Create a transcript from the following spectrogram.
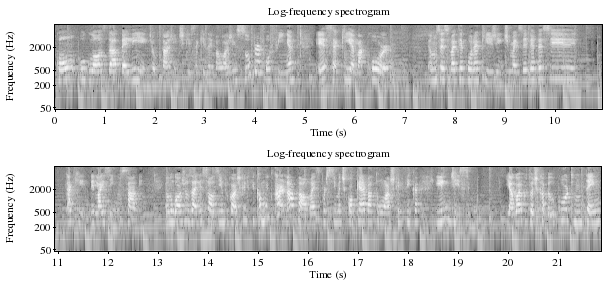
com o gloss da Belly Angel, tá, gente? Que esse aqui da embalagem super fofinha. Esse aqui é na cor... Eu não sei se vai ter cor aqui, gente, mas ele é desse... Aqui, lilazinho, sabe? Eu não gosto de usar ele sozinho porque eu acho que ele fica muito carnaval, mas por cima de qualquer batom eu acho que ele fica lindíssimo. E agora que eu tô de cabelo curto, não tem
